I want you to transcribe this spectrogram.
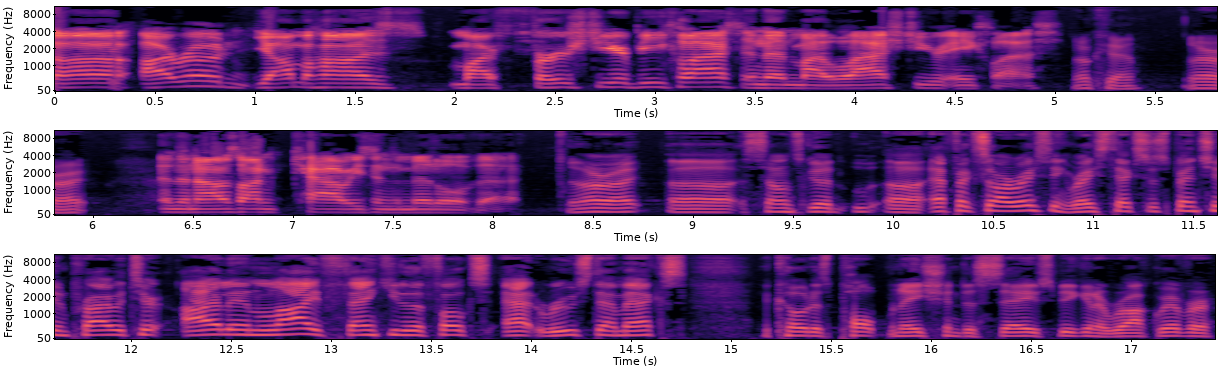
Uh, I rode Yamahas my first year B class, and then my last year A class. Okay, all right. And then I was on Cowies in the middle of that. All right. Uh, sounds good. Uh, FXR Racing, Race Tech Suspension, Privateer, Island Life. Thank you to the folks at Roost MX. The code is Pulp Nation to save. Speaking of Rock River,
